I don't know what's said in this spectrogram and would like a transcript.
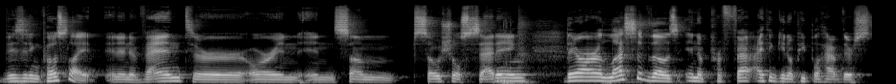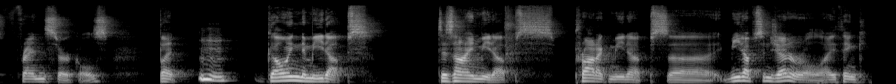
visiting postlight in an event or or in in some social setting. There are less of those in a prof i think you know people have their friend circles but mm-hmm. going to meetups design meetups, product meetups, uh, meetups in general. I think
